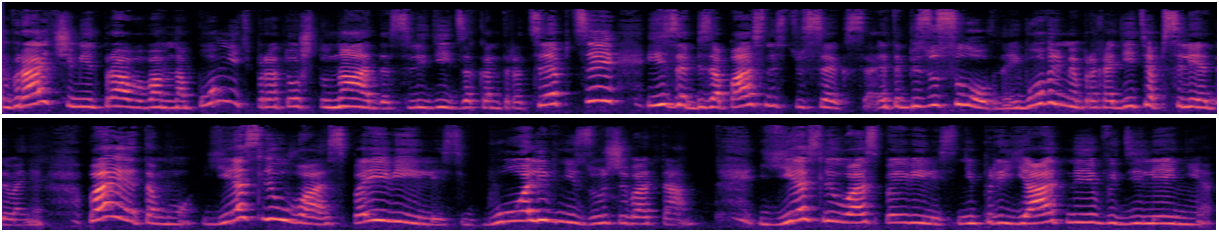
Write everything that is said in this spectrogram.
врач имеет право вам напомнить про то, что надо следить за контрацепцией и за безопасностью секса, это безусловно, и вовремя проходить обследование. Поэтому, если у вас появились боли внизу живота, если у вас появились неприятные выделения,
